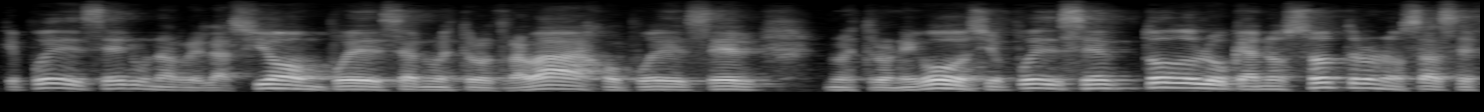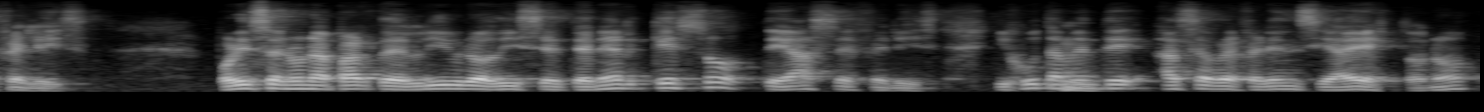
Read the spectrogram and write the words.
que puede ser una relación, puede ser nuestro trabajo, puede ser nuestro negocio, puede ser todo lo que a nosotros nos hace feliz. Por eso en una parte del libro dice, tener queso te hace feliz. Y justamente mm. hace referencia a esto, ¿no?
